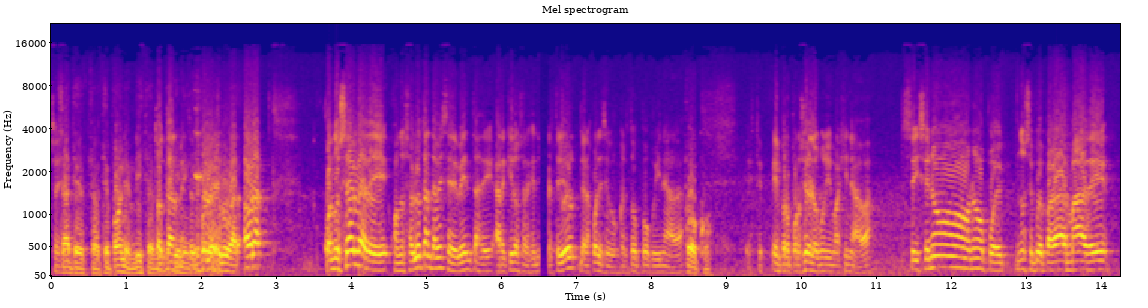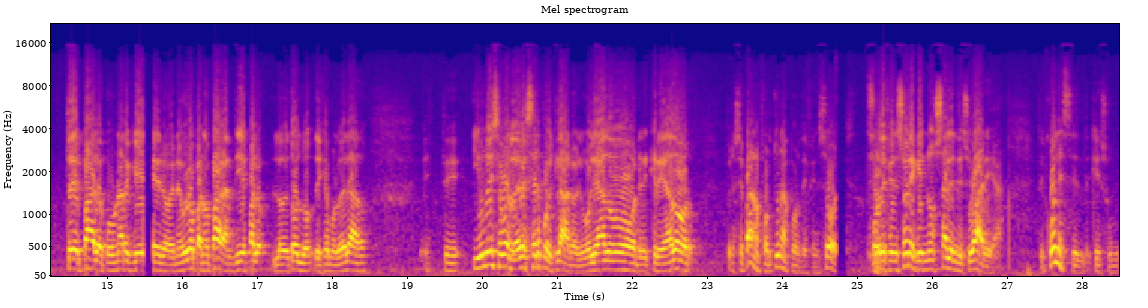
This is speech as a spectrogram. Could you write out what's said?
Sí. Ya te, te ponen, viste. Totalmente, te que pone en tu lugar. Ahora, cuando se habla de, cuando se habló tantas veces de ventas de arqueros argentinos al exterior, de las cuales se concretó poco y nada, Poco. este, en proporción a lo que uno imaginaba, se dice no, no, puede, no se puede pagar más de tres palos por un arquero, en Europa no pagan 10 palos, lo de todo, dejémoslo de lado. Este, y uno dice, bueno, debe ser porque claro, el goleador, el creador, pero se pagan fortunas por defensores, por defensores que no salen de su área. ¿Cuál es el que es un,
